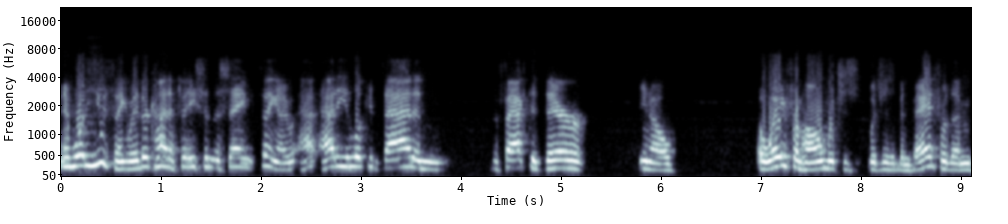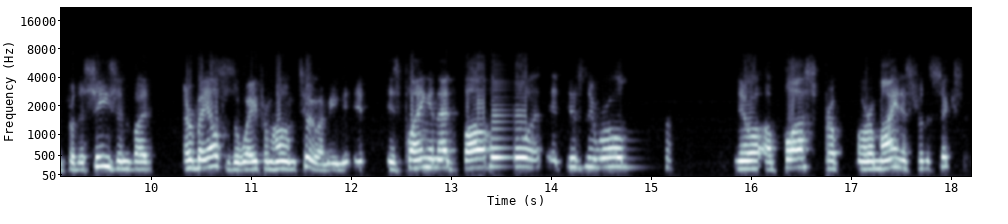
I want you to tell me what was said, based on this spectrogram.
and what do you think? I mean, they're kind of facing the same thing. How, how do you look at that and the fact that they're, you know, away from home, which is which has been bad for them for the season, but everybody else is away from home too. I mean, it, is playing in that bubble at Disney World, you know, a plus or a, or a minus for the Sixers?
